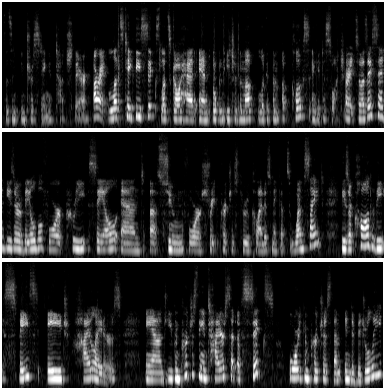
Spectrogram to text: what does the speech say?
So it's an interesting touch there. All right, let's take these six. Let's go ahead and open each of them up, look at them up close and get to swatch. All right, so as I said, these are available for pre-sale and uh, soon for straight purchase through Kaleidos Makeup's website. These are called the Space Age Highlighters and you can purchase the entire set of six or you can purchase them individually.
